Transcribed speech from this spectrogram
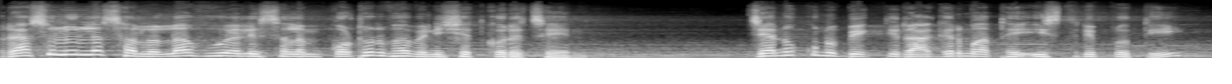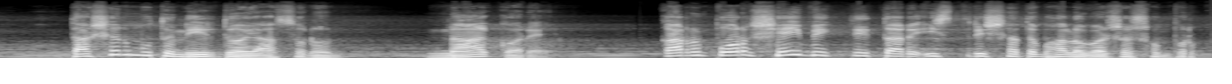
রাসুলুল্লাহ সাল্লু আলি সাল্লাম কঠোরভাবে নিষেধ করেছেন যেন কোনো ব্যক্তি রাগের মাথায় স্ত্রীর প্রতি দাসের মতো নির্দয় আচরণ না করে, কারণ পর সেই ব্যক্তি তার স্ত্রীর সাথে ভালোবাসার সম্পর্ক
